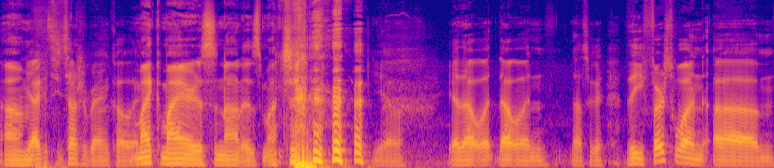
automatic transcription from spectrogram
Um, yeah, I could see Sacha Baron Cohen. Mike Myers not as much. Yeah, yeah, that one, that one, not so good. The first one, um,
